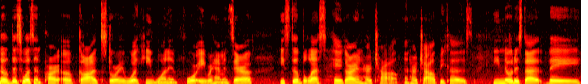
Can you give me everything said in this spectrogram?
though this wasn't part of God's story, what he wanted for Abraham and Sarah, he still blessed Hagar and her child and her child because he noticed that they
